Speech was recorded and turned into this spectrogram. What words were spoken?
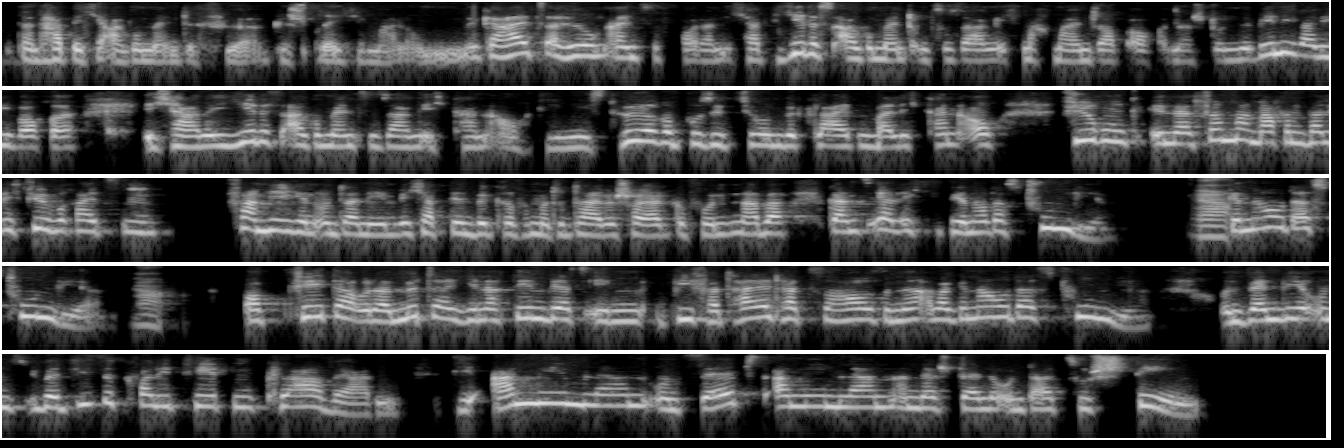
dann habe ich Argumente für Gespräche mal, um eine Gehaltserhöhung einzufordern. Ich habe jedes Argument, um zu sagen, ich mache meinen Job auch in einer Stunde weniger die Woche. Ich habe jedes Argument zu sagen, ich kann auch die nächst höhere Position begleiten, weil ich kann auch Führung in der Firma machen, weil ich führe bereits ein Familienunternehmen. Ich habe den Begriff immer total bescheuert gefunden, aber ganz ehrlich, genau das tun wir. Ja. Genau das tun wir. Ja. ob Väter oder Mütter, je nachdem, wer es eben wie verteilt hat zu Hause. Ne? Aber genau das tun wir. Und wenn wir uns über diese Qualitäten klar werden, die annehmen lernen, uns selbst annehmen lernen an der Stelle und dazu stehen,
